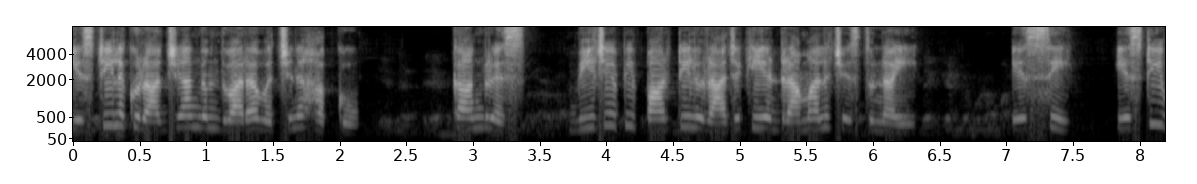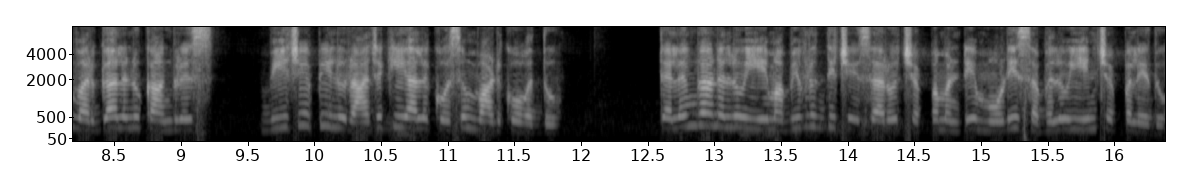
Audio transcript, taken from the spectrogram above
ఎస్టీలకు రాజ్యాంగం ద్వారా వచ్చిన హక్కు. కాంగ్రెస్ బీజేపీ పార్టీలు రాజకీయ డ్రామాలు చేస్తున్నాయి. ఎస్సీ ఎస్టీ వర్గాలను కాంగ్రెస్ బీజేపీలు రాజకీయాల కోసం వాడుకోవద్దు. తెలంగాణలో ఏం అభివృద్ధి చేశారో చెప్పమంటే మోడీ సభలో ఏం చెప్పలేదు.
